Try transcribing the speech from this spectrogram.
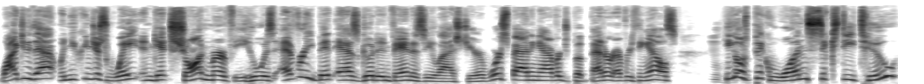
Why do that when you can just wait and get Sean Murphy, who was every bit as good in fantasy last year, worse batting average, but better everything else. Mm-hmm. He goes pick 162,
